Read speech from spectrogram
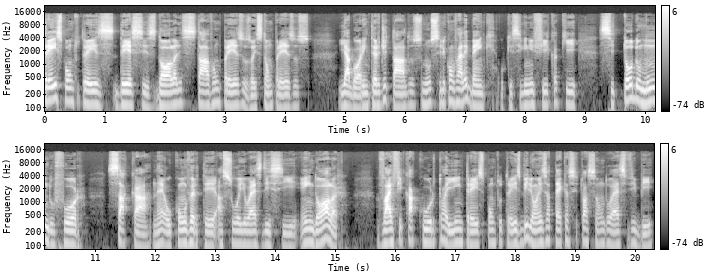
3,3 desses dólares estavam presos ou estão presos e agora interditados no Silicon Valley Bank, o que significa que se todo mundo for sacar, né, ou converter a sua USDC em dólar, vai ficar curto aí em 3.3 bilhões até que a situação do SVB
